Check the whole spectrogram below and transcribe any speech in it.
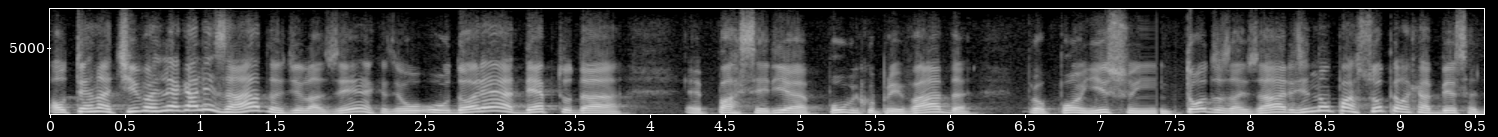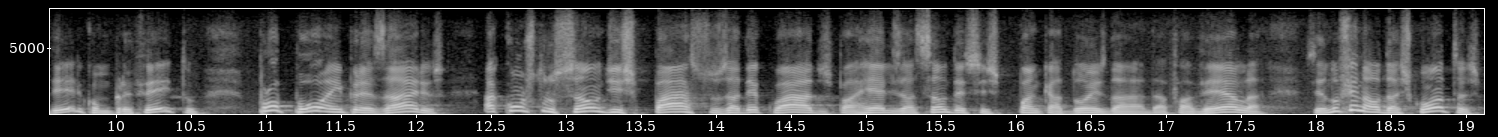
alternativas legalizadas de lazer. Quer dizer, o, Dória é adepto da é, parceria público-privada, propõe isso em todas as áreas, e não passou pela cabeça dele, como prefeito, propor a empresários a construção de espaços adequados para a realização desses pancadões da, da favela. Dizer, no final das contas,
